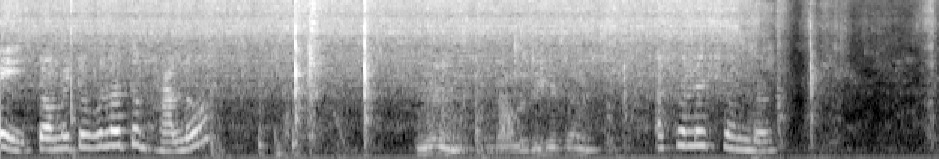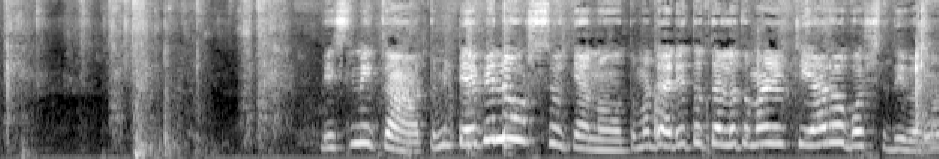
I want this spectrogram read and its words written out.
এই টমেটো গুলো তো ভালো। আসলে সুন্দর। বিস্মিকা তুমি টেবিলে উঠছো কেন? তোমার ড্যাডি তো তাহলে তোমার চেয়ারও বসতে দিবে না।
